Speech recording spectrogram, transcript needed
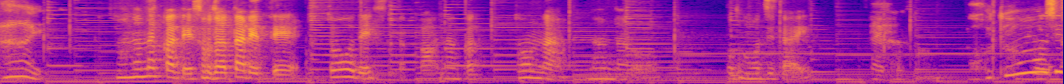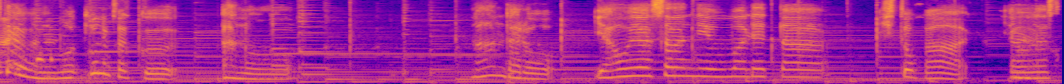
す。はい。その中で育たれてどうでしたか？なんかどんななんだろう子供時代。子供時代はねもうとにかくあのなんだろう八百屋さんに生まれた人が八百屋さん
